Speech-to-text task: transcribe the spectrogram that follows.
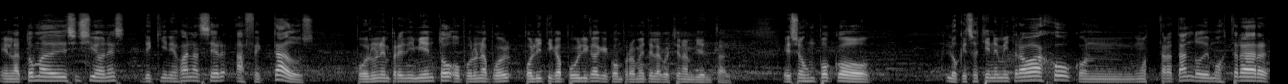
en la toma de decisiones de quienes van a ser afectados por un emprendimiento o por una política pública que compromete la cuestión ambiental. Eso es un poco lo que sostiene mi trabajo, tratando de mostrar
